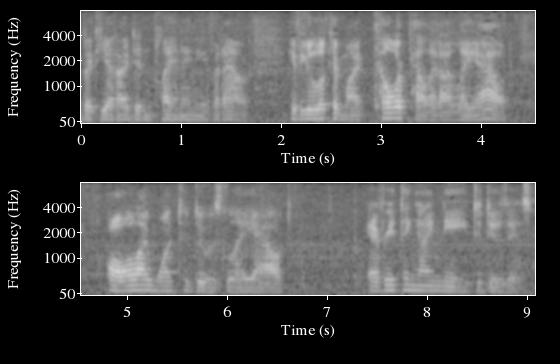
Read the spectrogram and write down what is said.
but yet I didn't plan any of it out. If you look at my color palette I lay out, all I want to do is lay out everything I need to do this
